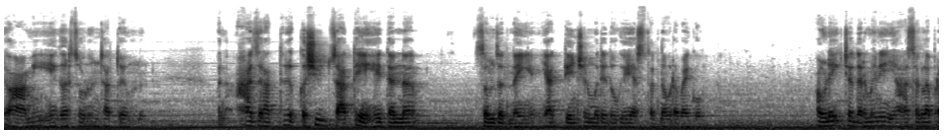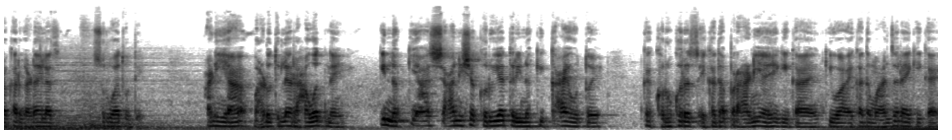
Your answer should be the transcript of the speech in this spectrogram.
तेव्हा आम्ही हे घर सोडून जातो आहे म्हणून. पण आज रात्र कशी जाते हे त्यांना समजत नाही आहे या टेन्शनमध्ये दोघेही असतात नवरा बायको. पावणे दरम्याने हा सगळा प्रकार घडायला सुरुवात होते. आणि या भाडोतीला राहवत नाही. की नक्की आज शहानिशा करूया तरी नक्की काय होतं आहे काय खरोखरच एखादा प्राणी आहे की काय? किंवा एखादं मांजर आहे की काय?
